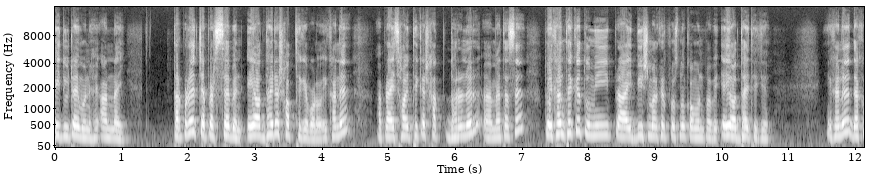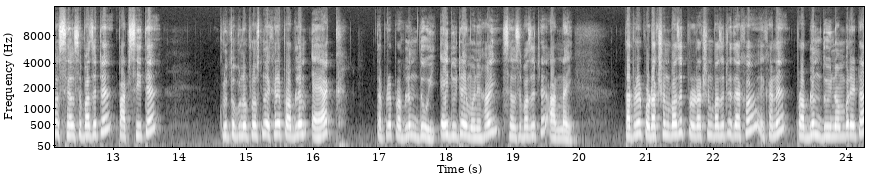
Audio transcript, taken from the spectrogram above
এই দুইটাই মনে হয়, আর নাই। তারপরে চ্যাপ্টার সেভেন এই অধ্যায়টা সব থেকে বড়। এখানে প্রায় ছয় থেকে সাত ধরনের ম্যাথ আছে। তো এখান থেকে তুমি প্রায় বিশ মার্কের প্রশ্ন কমন পাবে এই অধ্যায় থেকে। এখানে দেখো সেলস বাজেটে পার্ট সিতে গুরুত্বপূর্ণ প্রশ্ন, এখানে প্রবলেম এক, তারপরে প্রবলেম দুই। এই দুইটাই মনে হয় সেলস বাজেটে আর নাই। তারপরে প্রোডাকশন বাজেট প্রোডাকশন বাজেটে দেখো এখানে প্রবলেম দুই নম্বর এটা,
